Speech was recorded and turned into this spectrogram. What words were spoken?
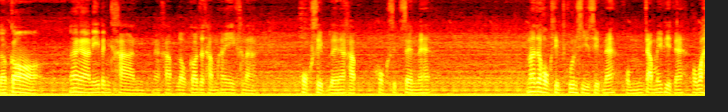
แล้วก็ หน้างานนี้เป็นคานนะครับ เราก็จะทำให้ขนาด 60 เลยนะครับ 60 เซนนะฮะน่าจะ 60คูณ40 นะ ผมจำไม่ผิดนะ เพราะว่า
